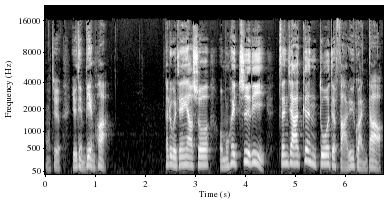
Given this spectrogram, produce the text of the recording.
哦，就有点变化。那如果今天要说我们会致力增加更多的法律管道，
